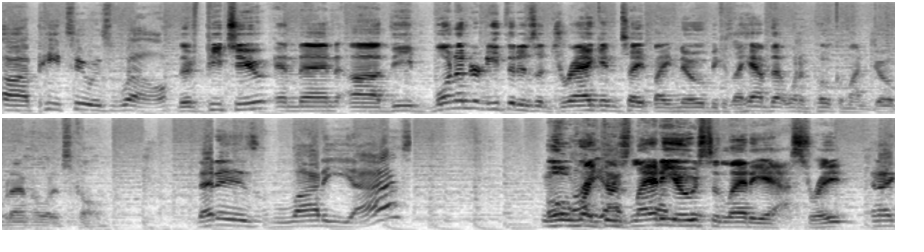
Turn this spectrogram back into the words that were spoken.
uh, P2 as well. There's P2, and then uh, the one underneath it is a dragon type. I know because I have that one in Pokemon Go, but I don't know what it's called. That is Latias. There's Oh, right. There's Latios and Latias, right? and I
